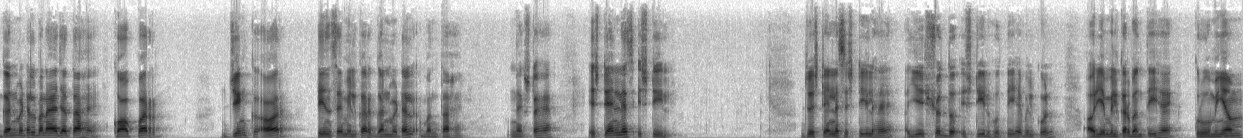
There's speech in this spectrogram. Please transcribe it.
गन मेटल बनाया जाता है, कॉपर, जिंक और टिन से मिलकर गन मेटल बनता है। नेक्स्ट है स्टेनलेस स्टील। जो स्टेनलेस स्टील है, ये शुद्ध स्टील होती है बिल्कुल, और ये मिलकर बनती है क्रोमियम,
